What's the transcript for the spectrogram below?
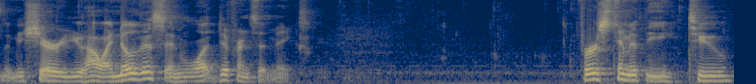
Let me share you how I know this and what difference it makes. 1 Timothy 2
